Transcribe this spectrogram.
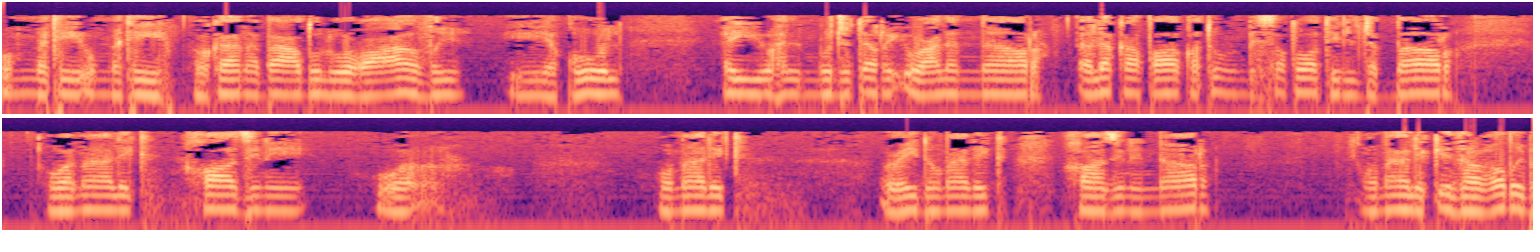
أمتي أمتي. وكان بعض الوعاظ يقول أيها المجترئ على النار ألك طاقة بسطوة الجبار؟ ومالك خازني و ومالك أعيد مالك خازن النار ومالك إذا غضب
